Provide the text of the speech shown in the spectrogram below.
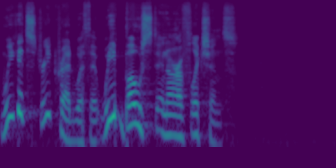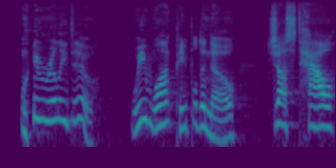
We get street cred with it. We boast in our afflictions. We really do. We want people to know just how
